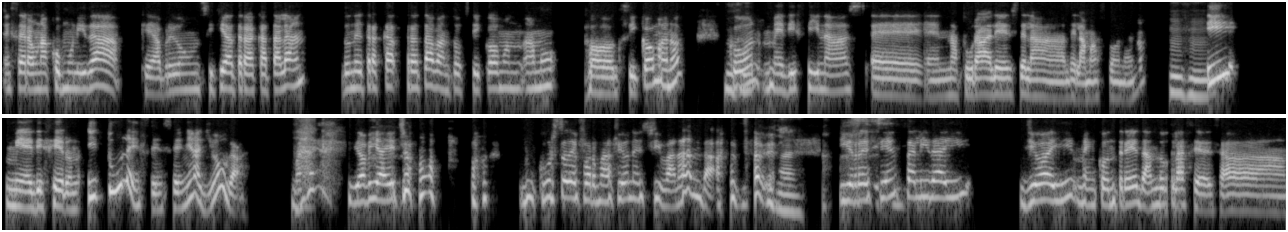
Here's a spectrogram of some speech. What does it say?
Esa era una comunidad que abrió un psiquiatra catalán donde trataban toxicómanos, toxicómanos con medicinas eh, naturales de la, del Amazonas. ¿no? Y me dijeron, ¿y tú les enseñas yoga? Yo había hecho un curso de formación en Shivananda, ¿sabes? Y recién salí de ahí, yo ahí me encontré dando clases a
